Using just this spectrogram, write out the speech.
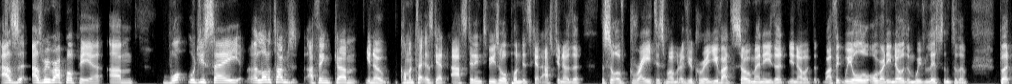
as as we wrap up here, um, what would you say? A lot of times, I think um, you know commentators get asked in interviews or pundits get asked, you know, the the sort of greatest moment of your career. You've had so many that you know. I think we all already know them. We've listened to them, but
